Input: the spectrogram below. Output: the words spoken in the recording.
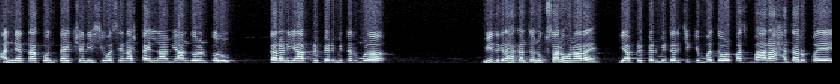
अन्यथा कोणत्याही क्षणी शिवसेना स्टाईलनं आम्ही आंदोलन करू. कारण या प्रिपेड मीटरमुळं वीज ग्राहकांचं नुकसान होणार आहे. या प्रिपेड मीटरची किंमत जवळपास बारा हजार रुपये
